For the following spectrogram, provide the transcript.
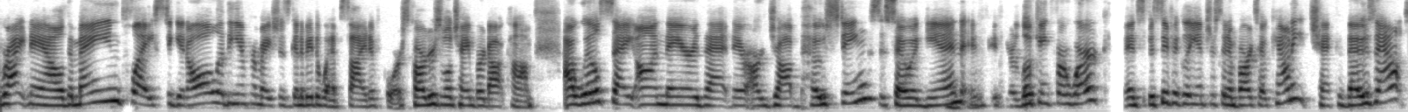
right now, the main place to get all of the information is going to be the website, of course, cartersvillechamber.com. I will say on there that there are job postings. So again, mm-hmm. if, if you're looking for work and specifically interested in Bartow County, check those out.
